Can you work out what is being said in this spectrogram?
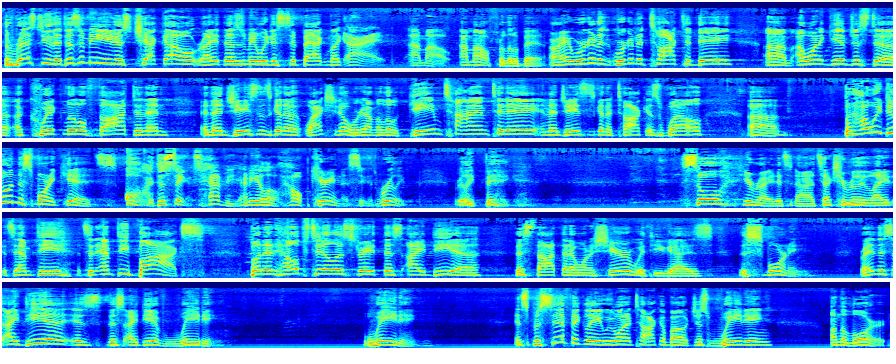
The rest of you, that doesn't mean you just check out, right? That doesn't mean we just sit back and like, all right, I'm out. I'm out for a little bit. All right, we're gonna we're gonna talk today. Um, I want to give just a, a quick little thought, and then and then Jason's gonna. Well, actually, no, we're gonna have a little game time today, and then Jason's gonna talk as well. Um, but how are we doing this morning, kids? Oh, this thing is heavy. I need a little help carrying this thing. It's really, really big. So you're right. It's not. It's actually really light. It's empty. It's an empty box. But it helps to illustrate this idea, this thought that I want to share with you guys this morning. Right? And this idea is this idea of waiting. Waiting. And specifically, we want to talk about just waiting on the Lord.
